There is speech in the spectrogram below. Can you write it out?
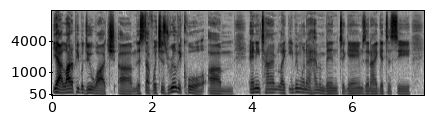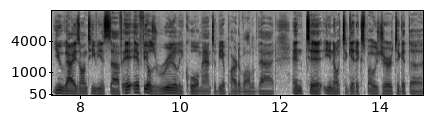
yeah, a lot of people do watch um, this stuff, which is really cool. Um, anytime, like even when I haven't been to games and I get to see you guys on TV and stuff, it, it feels really cool, man, to be a part of all of that and to you know to get exposure, to get the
